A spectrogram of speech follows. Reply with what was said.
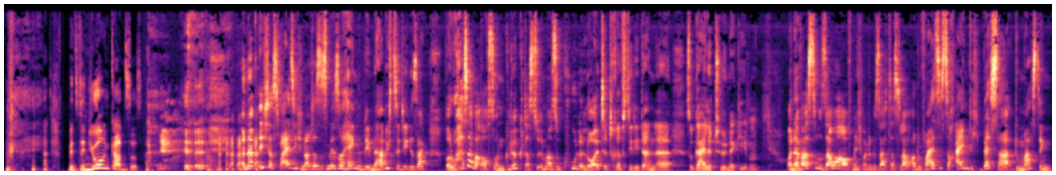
Mit Senioren kannst du es. und hab ich, das weiß ich noch, das ist mir so hängen geblieben. Da habe ich zu dir gesagt, boah, du hast aber auch so ein Glück, dass du immer so coole Leute triffst, die dir dann äh, so geile Töne geben. Und da warst du sauer auf mich, weil du gesagt hast, Laura, du weißt es doch eigentlich besser. Du machst den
